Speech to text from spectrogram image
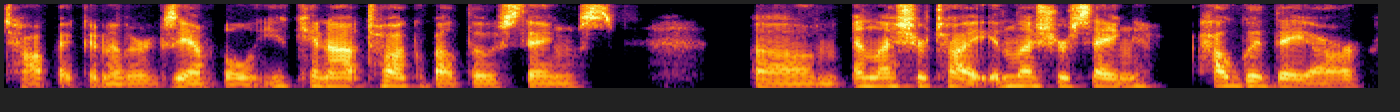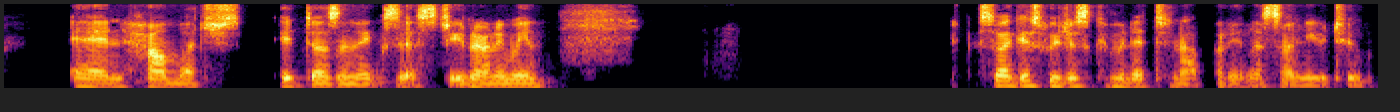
topic. Another example. You cannot talk about those things um, unless you're tight. Unless you're saying how good they are and how much it doesn't exist. You know what I mean? So I guess we just committed to not putting this on YouTube.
